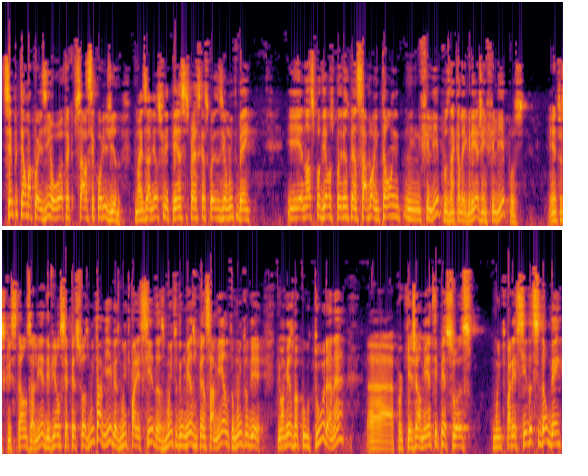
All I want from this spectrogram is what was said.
sempre tem uma coisinha ou outra que precisava ser corrigido. Mas ali aos filipenses parece que as coisas iam muito bem. E nós podíamos, poderíamos pensar, bom, então em, em Filipos, naquela igreja em Filipos, entre os cristãos ali deviam ser pessoas muito amigas, muito parecidas, muito de um mesmo pensamento, muito de, de uma mesma cultura, né? Uh, porque geralmente pessoas muito parecidas se dão bem.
